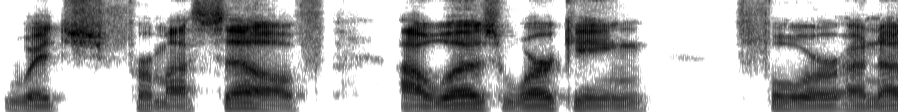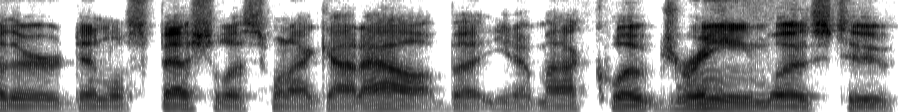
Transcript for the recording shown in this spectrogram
which for myself, I was working for another dental specialist when I got out. But, you know, my quote dream was to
